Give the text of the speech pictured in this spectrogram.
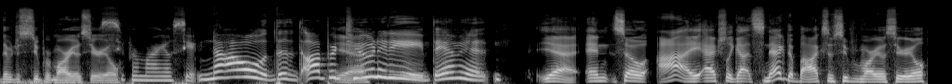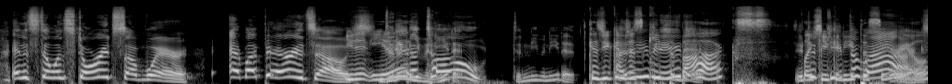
They were just Super Mario cereal. Super Mario cereal. No, the opportunity. Damn it. Yeah. And so I actually got snagged a box of Super Mario cereal and it's still in storage somewhere at my parents' house. You didn't eat Didn't it? in a even eat it. Tote. Didn't even eat it. Because you can I just keep the eat it. box. Like just you can eat the, cereal.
